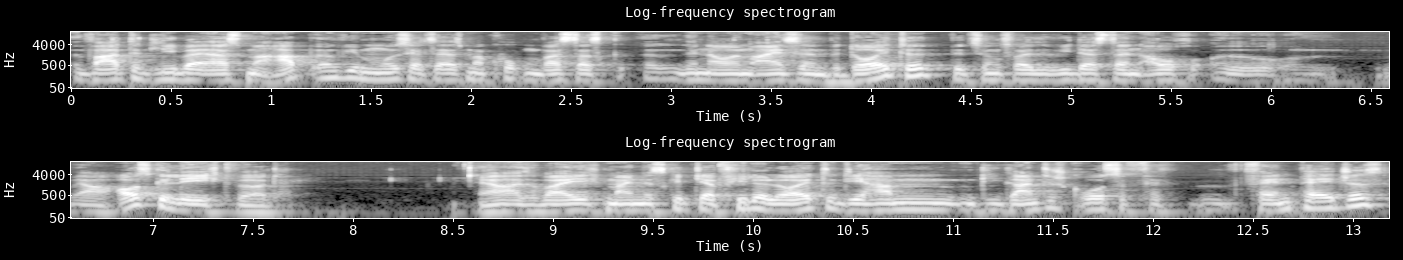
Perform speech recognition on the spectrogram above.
wartet lieber erstmal ab. Irgendwie man muss jetzt erstmal gucken, was das genau im Einzelnen bedeutet, beziehungsweise wie das dann auch äh, ja, ausgelegt wird. Ja, also weil ich meine, es gibt ja viele Leute, die haben gigantisch große Fanpages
